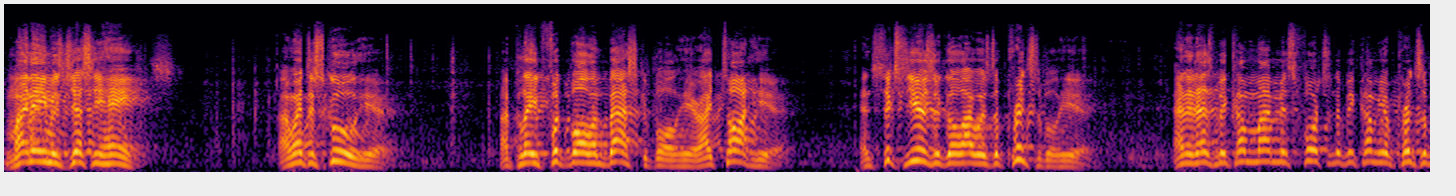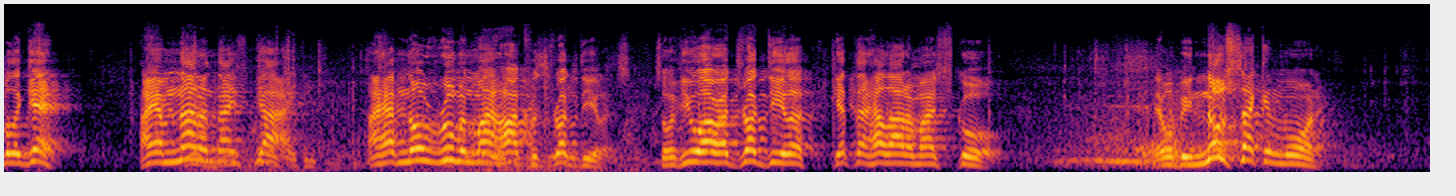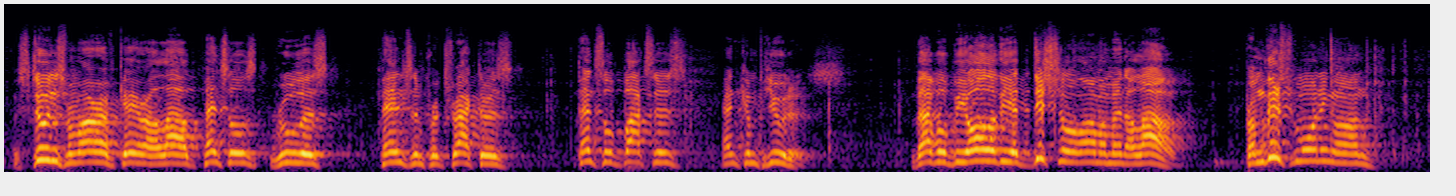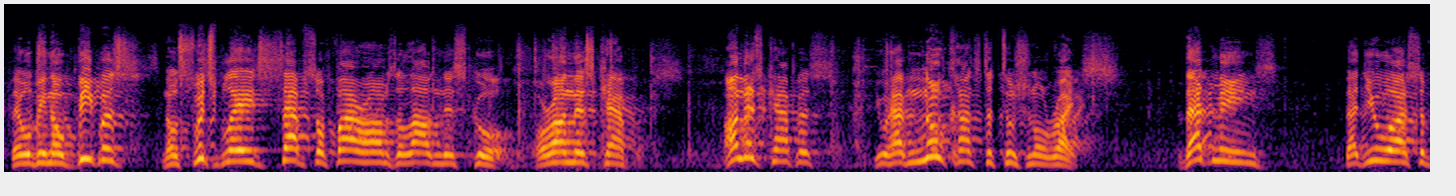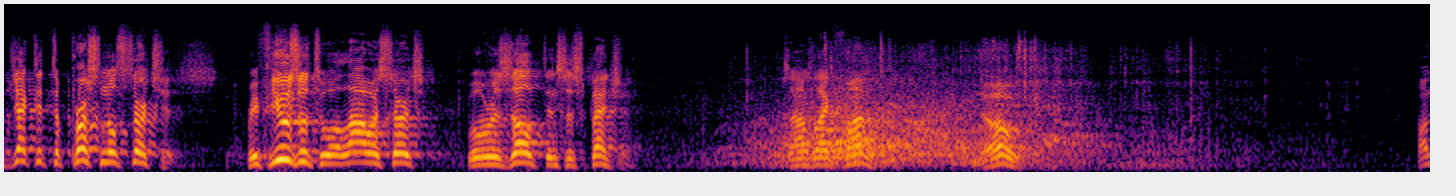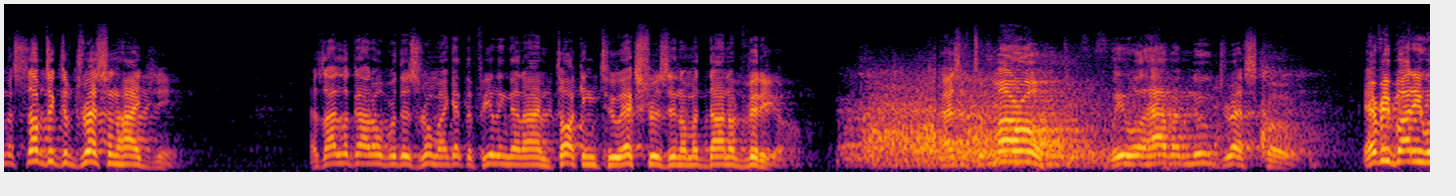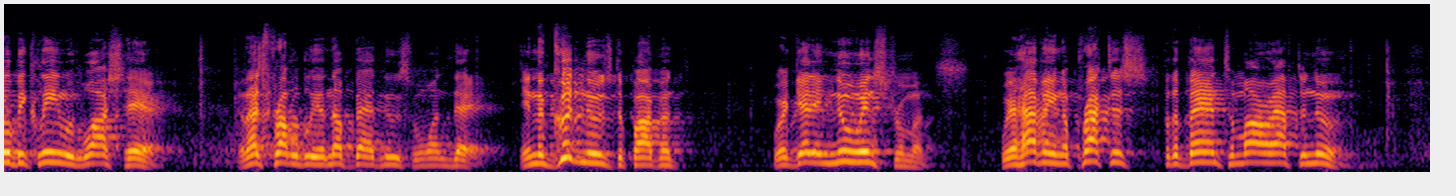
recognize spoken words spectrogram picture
My name is Jesse Haynes. I went to school here. I played football and basketball here. I taught here. And six years ago, I was the principal here. And it has become my misfortune to become your principal again. I am not a nice guy. I have no room in my heart for drug dealers. So if you are a drug dealer, get the hell out of my school. There will be no second warning. The students from RFK are allowed pencils, rulers, pens and protractors, pencil boxes, and computers. That will be all of the additional armament allowed. From this morning on, there will be no beepers, no switchblades, saps, or firearms allowed in this school or on this campus. On this campus, you have no constitutional rights. That means that you are subjected to personal searches. Refusal to allow a search will result in suspension. Sounds like fun? No. On the subject of dress and hygiene, as I look out over this room, I get the feeling that I'm talking to extras in a Madonna video. As of tomorrow, we will have a new dress code. Everybody will be clean with washed hair. And that's probably enough bad news for one day. In the good news department, we're getting new instruments. We're having a practice for the band tomorrow afternoon.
